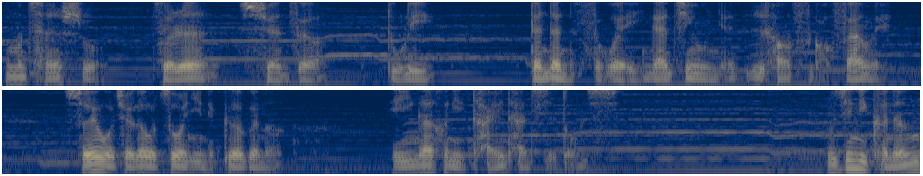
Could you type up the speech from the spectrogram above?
那么成熟、责任、选择、独立。等等的词汇应该进入你的日常思考范围，所以我觉得我作为你的哥哥呢，也应该和你谈一谈这些东西。如今你可能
